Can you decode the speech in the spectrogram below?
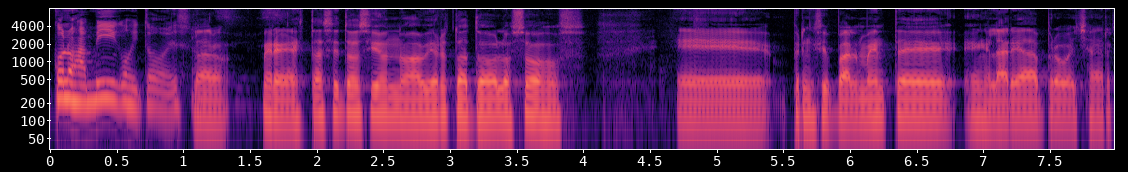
con los amigos y todo eso. Claro. Mire, esta situación nos ha abierto a todos los ojos, eh, principalmente en el área de aprovechar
